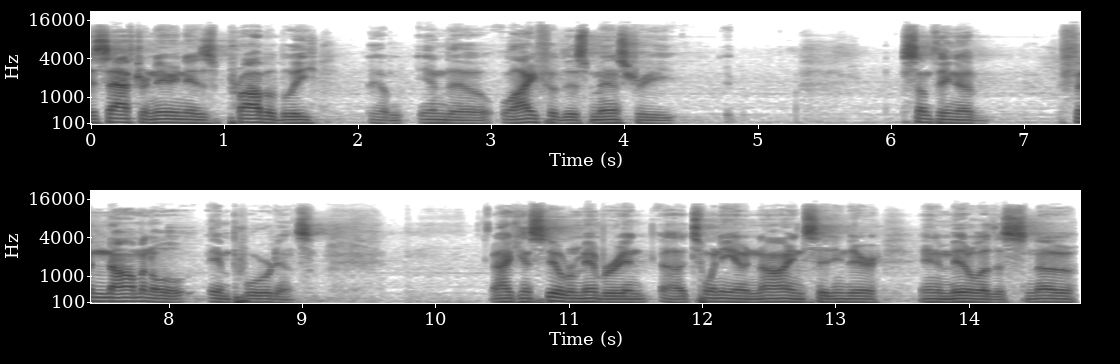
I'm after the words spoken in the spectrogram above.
This afternoon is probably um, in the life of this ministry something of phenomenal importance. I can still remember in uh, 2009 sitting there in the middle of the snow.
